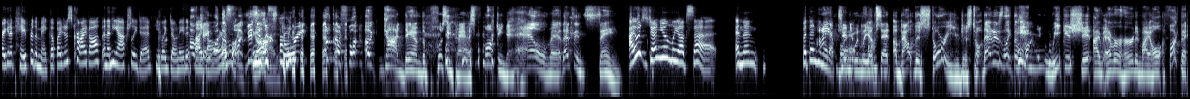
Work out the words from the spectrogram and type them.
are you gonna pay for the makeup I just cried off? And then he actually did. He like donated five Okay, what the Oh fuck? This God. is your It's funny. story. What the fuck? Oh, God damn, the pussy pass. Fucking hell, man. That's insane. I was genuinely upset, and then, but then he I made am up for it, genuinely so. upset about this story you just told. That is like the fucking weakest shit I've ever heard in my whole. Fuck that.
